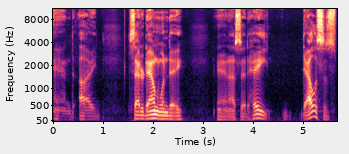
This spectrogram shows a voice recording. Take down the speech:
And I sat her down one day and I said, "Hey, Dallas is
